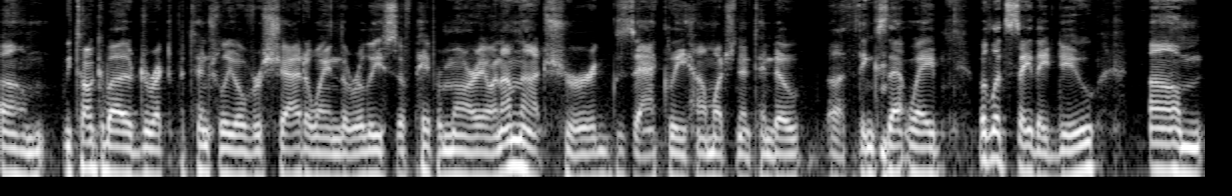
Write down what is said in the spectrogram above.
um, we talk about a direct potentially overshadowing the release of Paper Mario, and I'm not sure exactly how much Nintendo uh, thinks that way, but let's say they do. Um,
